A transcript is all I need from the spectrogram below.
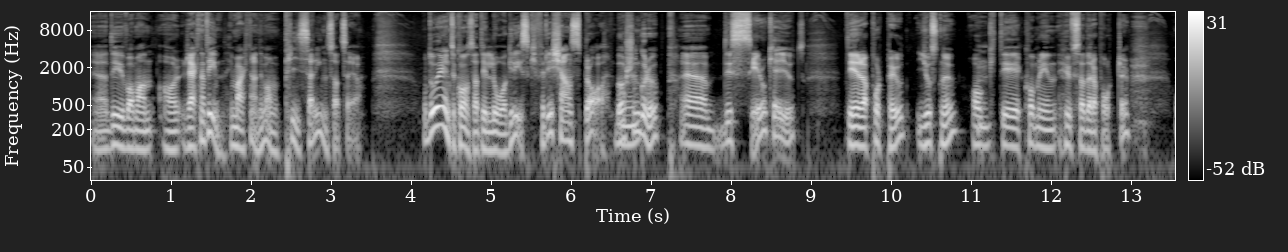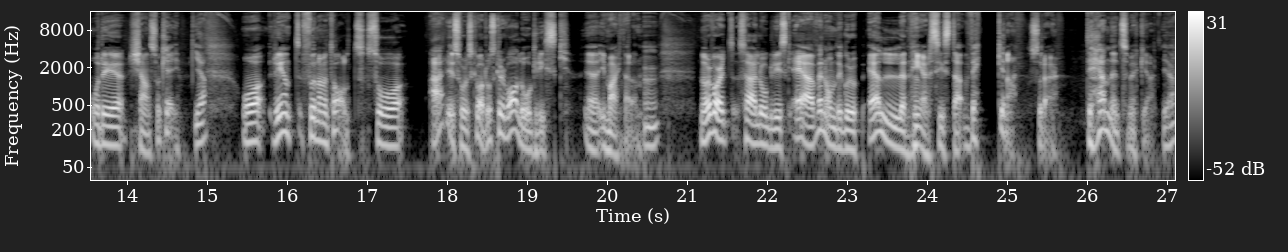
eh, det är ju vad man har räknat in i marknaden, det är vad man prisar in så att säga. Och då är det inte konstigt att det är låg risk, för det känns bra. Börsen Mm. går upp, eh, det ser okej ut. Det är en rapportperiod just nu och Mm. det kommer in hyfsade rapporter och det känns okej. Ja. Och rent fundamentalt så är det så det ska vara. Då ska det vara låg risk eh, i marknaden. Mm. Nu har det varit så här låg risk även om det går upp eller ner sista veckorna. Sådär. Det händer inte så mycket. Ja.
